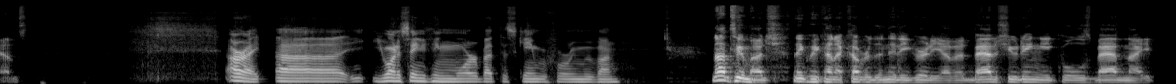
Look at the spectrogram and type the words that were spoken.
against. All right, uh, you want to say anything more about this game before we move on? Not too much. I think we kind of covered the nitty gritty of it. Bad shooting equals bad night.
